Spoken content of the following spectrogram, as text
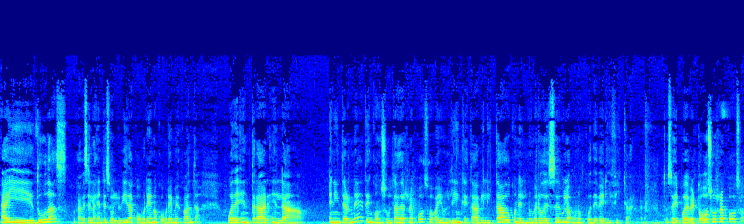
hay dudas, porque a veces la gente se olvida, cobré, no cobré, me falta, puede entrar en la en internet, en consultas de reposo, hay un link que está habilitado con el número de cédula, uno puede verificar. Entonces ahí puede ver todos sus reposos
